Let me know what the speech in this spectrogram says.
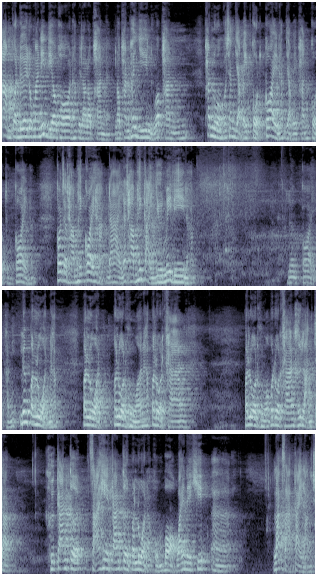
ต่ำกว่าเดือยลงมานิดเดียวพอนะครับ เวลาเราพันเราพันผ้ายีนหรือว่าพันผ้านวมก็ช่างอย่าไปกดก้อยนะครับ อย่าไปพันกดถึงก้อยนะครับ ก็จะทำให้ก้อยหักได้ และทำให้ไก่ยืนไม่ดีนะครับ เรื่องก้อยคราวนี้เรื่องประหลวดนะครับประหลวดประหลวดหัวนะครับประหลวดคางประหลวดหัวประหลวดคางคือหลังจาก คือการเกิดสาเหตุการเกิดประหลวดอะผมบอกไว้ในคลิป รักษาไก่หลังช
